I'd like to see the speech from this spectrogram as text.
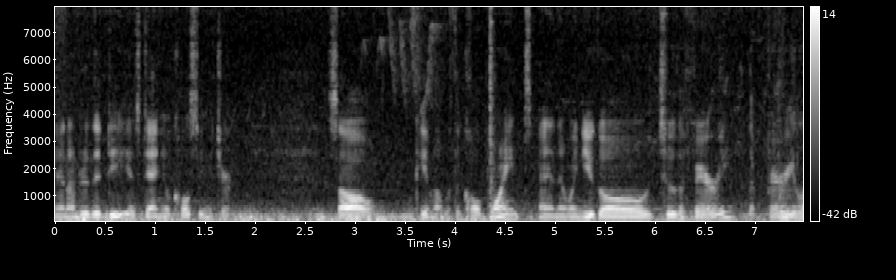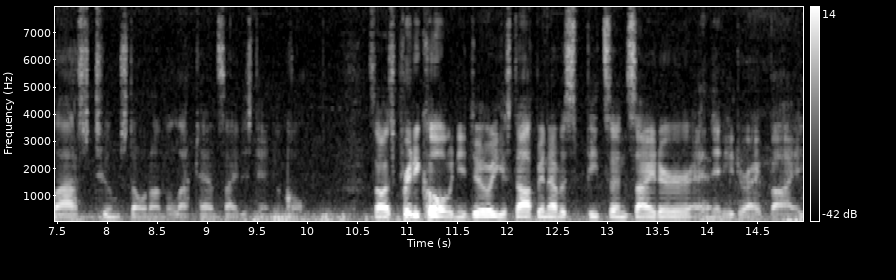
and under the D is Daniel Cole's signature. So we came up with the Cole Point, and then when you go to the ferry, the very last tombstone on the left-hand side is Daniel Cole. So it's pretty cool when you do it. You stop in, have a pizza and cider, and then you drive by.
